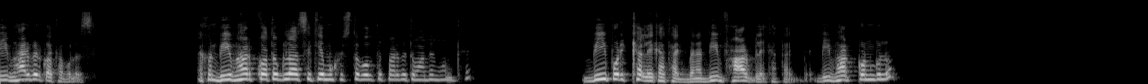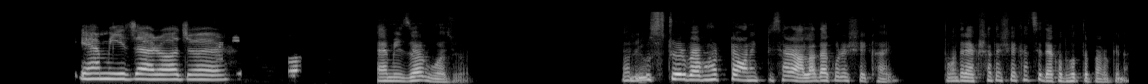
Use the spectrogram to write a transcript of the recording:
বি ভার্বের কথা বলেছে। এখন বি ভার্ব কতগুলো আছে কে মুখস্থ বলতে পারবে তোমাদের মধ্যে? বি পরীক্ষা লেখা থাকবে না বি ভার্ব লেখা থাকবে। বি ভার্ব কোনগুলো? am is তাহলে ইউজ টু এর ব্যবহারটা অনেক টিচার আলাদা করে শেখায়। তোমাদের একসাথে শেখাচ্ছি দেখো ধরতে পারো কিনা।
